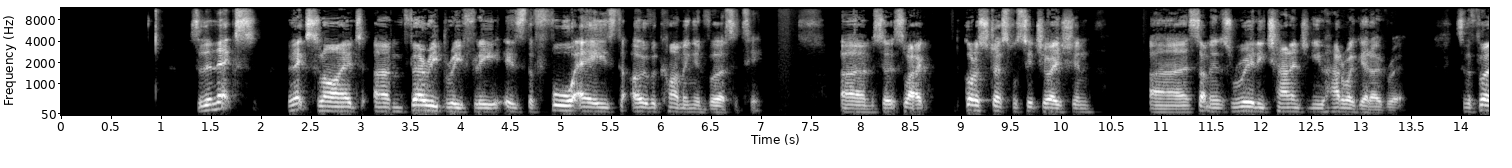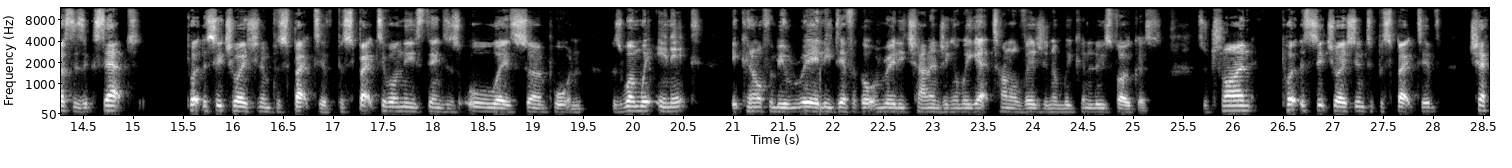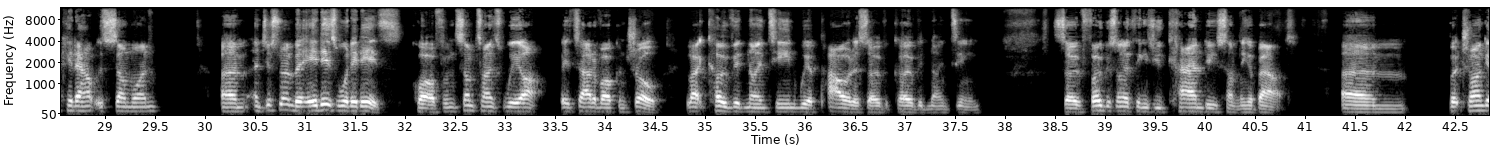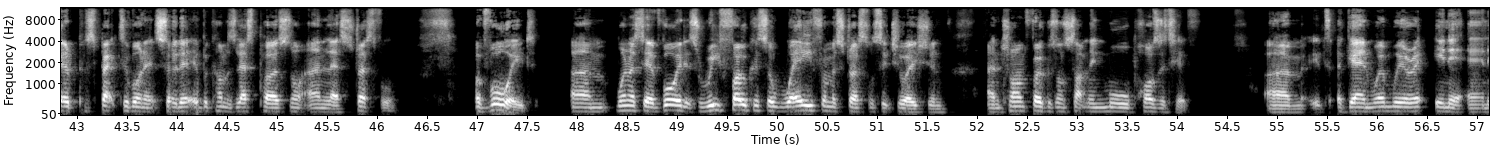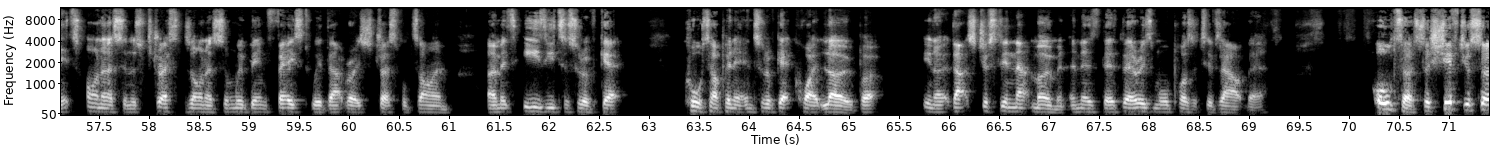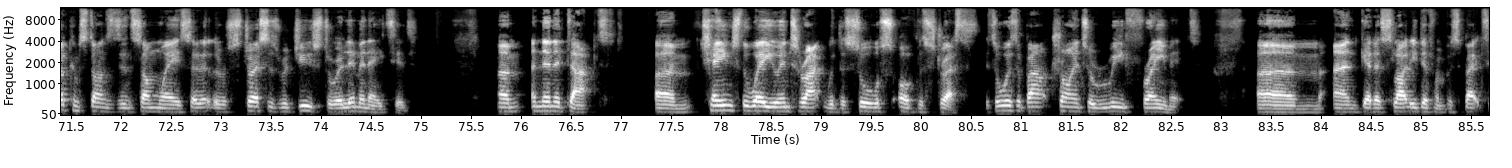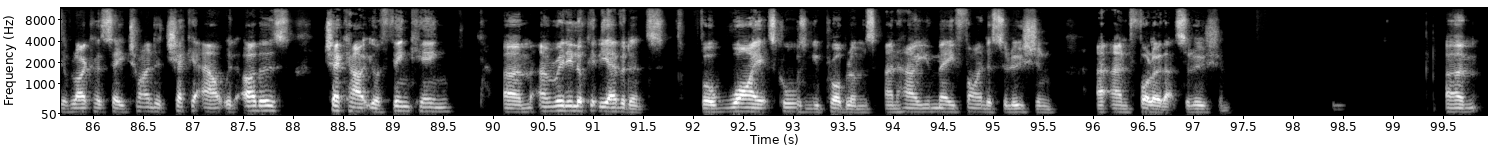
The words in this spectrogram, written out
So the next, the next slide, um, very briefly, is the four A's to overcoming adversity. Um, so it's like, got a stressful situation, uh, something that's really challenging you, how do I get over it? So the first is accept, put the situation in perspective. Perspective on these things is always so important because when we're in it, it can often be really difficult and really challenging and we get tunnel vision and we can lose focus. So try and put the situation into perspective, check it out with someone. Um, and just remember, it is what it is quite often. Sometimes we are, it's out of our control. Like COVID-19, we're powerless over COVID-19. So focus on the things you can do something about. Um, but try and get a perspective on it so that it becomes less personal and less stressful. Avoid. Um, when I say avoid, it's refocus away from a stressful situation and try and focus on something more positive. Um, it's again, when we're in it and it's on us and the stress is on us and we're being faced with that very stressful time, um, it's easy to sort of get caught up in it and sort of get quite low. But you know that's just in that moment and there's there, there is more positives out there. Alter so shift your circumstances in some way so that the stress is reduced or eliminated um, and then adapt. Um, change the way you interact with the source of the stress. It's always about trying to reframe it um, and get a slightly different perspective. Like i say trying to check it out with others check out your thinking um, and really look at the evidence for why it's causing you problems and how you may find a solution and follow that solution. Um,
